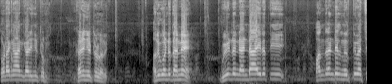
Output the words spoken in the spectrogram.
തുടങ്ങാൻ കഴിഞ്ഞിട്ടുള്ള കഴിഞ്ഞിട്ടുള്ളത്. അതുകൊണ്ട് തന്നെ വീണ്ടും രണ്ടായിരത്തി പന്ത്രണ്ടിൽ നിർത്തിവെച്ച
